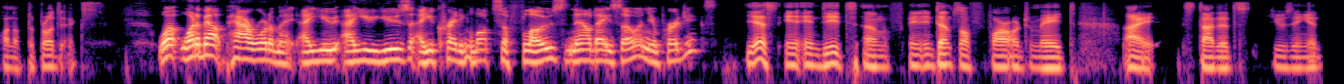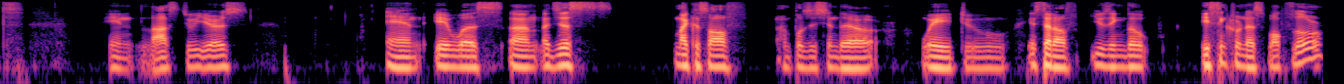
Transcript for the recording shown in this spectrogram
one of the projects. What What about Power Automate? Are you are you use are you creating lots of flows nowadays though in your projects? Yes, in, indeed. Um, in, in terms of Power Automate, I started using it in last two years, and it was um, just Microsoft um, positioned their way to instead of using the asynchronous workflow,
